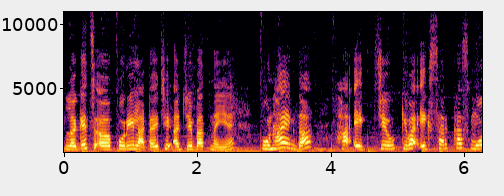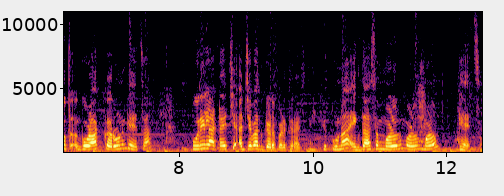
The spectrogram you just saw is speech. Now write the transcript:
लगेच पुरी लाटायची अजिबात नाही आहे पुन्हा एकदा हा एकजीव किंवा एकसारखा स्मूथ गोळा करून घ्यायचा. पुरी लाटायची अजिबात गडबड करायची नाही. हे पुन्हा एकदा असं मळून मळून मळून घ्यायचं.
